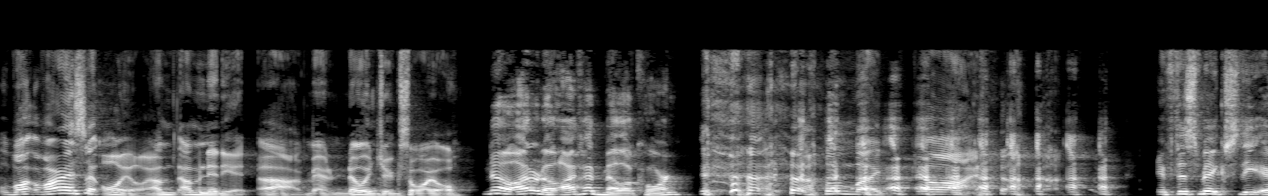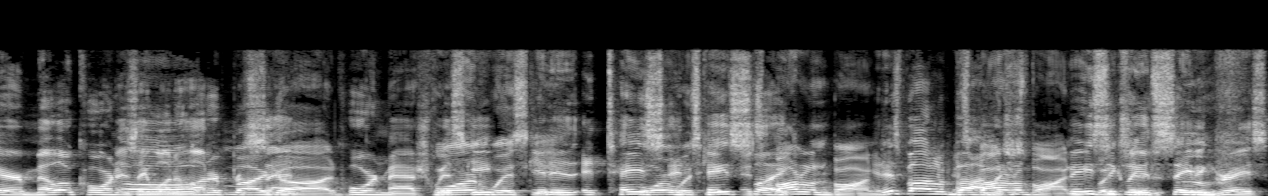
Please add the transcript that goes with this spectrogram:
why, why did I say oil? I'm I'm an idiot. Ah, man, no one drinks oil. no, I don't know. I've had mellow corn. oh my god. if this makes the air, mellow corn is a Oh one hundred percent corn mash Corn whiskey. whiskey. It is. It tastes. Corn it whiskey. tastes it's like. bottled and bond. it is bottled and bond, bottled and bond, basically which it's saving oof. grace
